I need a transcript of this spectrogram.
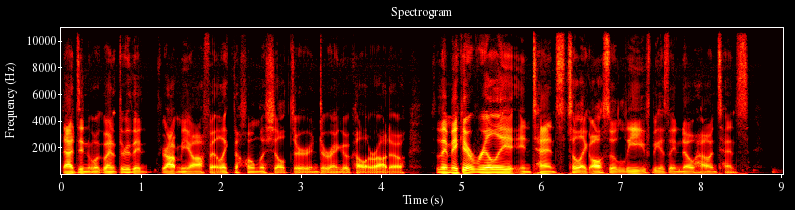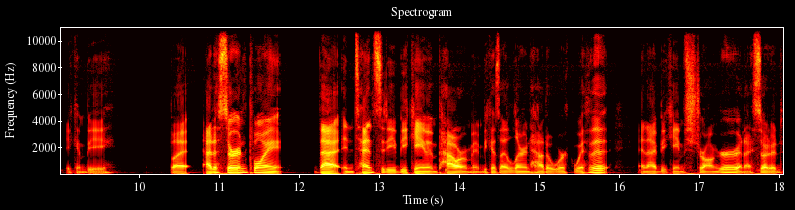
that didn't went through, they'd drop me off at like the homeless shelter in Durango, Colorado. So they make it really intense to like also leave because they know how intense it can be. But at a certain point, that intensity became empowerment because I learned how to work with it and I became stronger and I started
